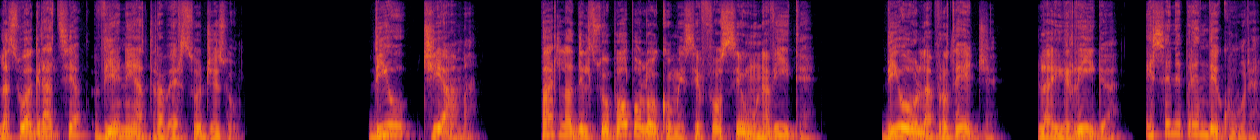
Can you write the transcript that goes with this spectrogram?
La sua grazia viene attraverso Gesù. Dio ci ama. Parla del suo popolo come se fosse una vite Dio la protegge, la irriga e se ne prende cura.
